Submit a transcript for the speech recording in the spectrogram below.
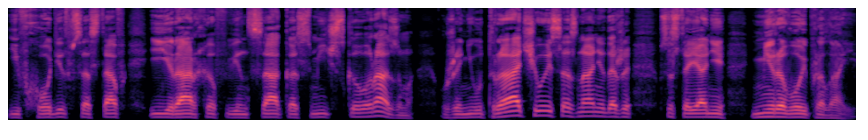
и входит в состав иерархов венца космического разума, уже не утрачивая сознание даже в состоянии мировой пролаи.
